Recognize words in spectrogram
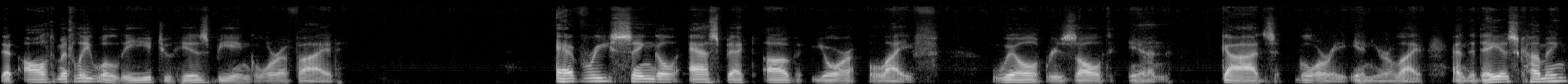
that ultimately will lead to his being glorified. Every single aspect of your life will result in God's glory in your life. And the day is coming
